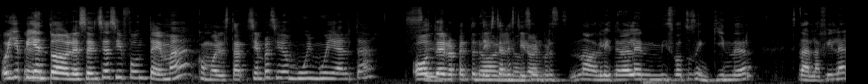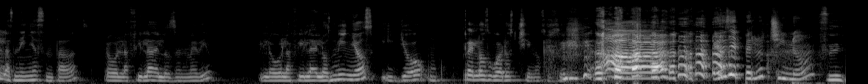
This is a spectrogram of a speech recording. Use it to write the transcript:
Oye, Pi, en tu adolescencia sí fue un tema, como el estar, siempre has sido muy, muy alta. O Sí. de repente te No, diste el no, estirón. siempre- no, literal, en mis fotos en kinder está la fila de las niñas sentadas, luego la fila de los de en medio, y luego la fila de los niños, y yo, pelos güeros chinos así. Ah. ¿Eres de pelo chino? Sí.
